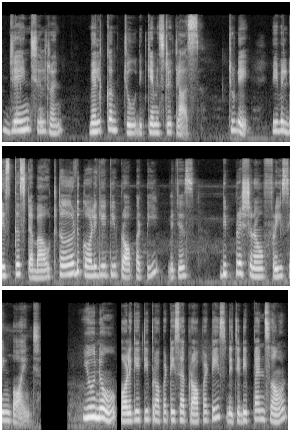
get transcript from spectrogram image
Jane children, welcome to the chemistry class. Today we will discuss about third colligative property which is depression of freezing point. You know colligative properties are properties which depends on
